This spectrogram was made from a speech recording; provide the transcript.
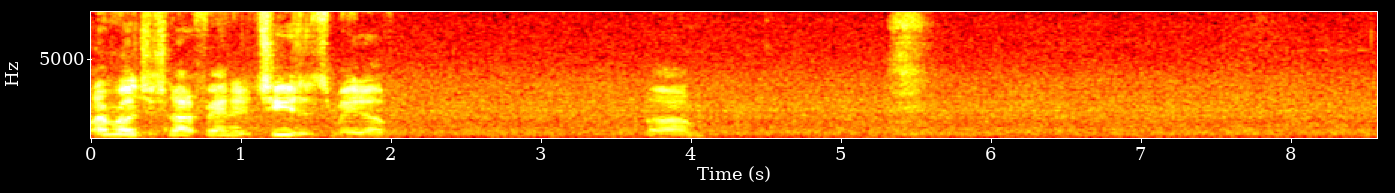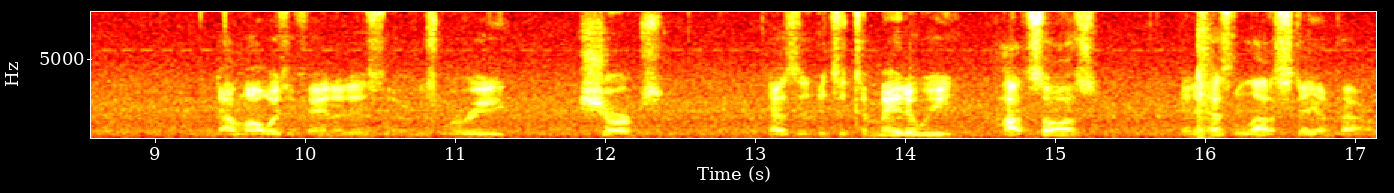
I'm really just not a fan of the cheese it's made of. Um, I'm always a fan of this. Uh, this Marie Sharps has a, it's a tomatoey hot sauce, and it has a lot of staying power.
